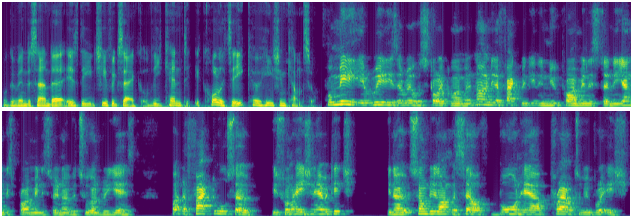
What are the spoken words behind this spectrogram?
Well, Gurvinder Sandher is the chief exec of the Kent Equality Cohesion Council. For me, it really is a real historic moment. Not only the fact we're getting a new prime minister and the youngest prime minister in over 200 years, but the fact also he's from Asian heritage. You know, somebody like myself, born here, proud to be British.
